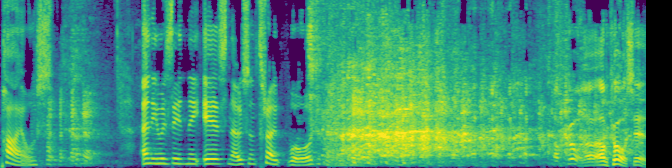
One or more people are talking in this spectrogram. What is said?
piles. and he was in the ears, nose, and throat ward. Of course, of course, yes.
